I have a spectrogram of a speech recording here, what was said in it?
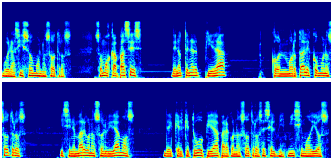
Bueno, así somos nosotros. Somos capaces de no tener piedad con mortales como nosotros y sin embargo nos olvidamos de que el que tuvo piedad para con nosotros es el mismísimo Dios,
